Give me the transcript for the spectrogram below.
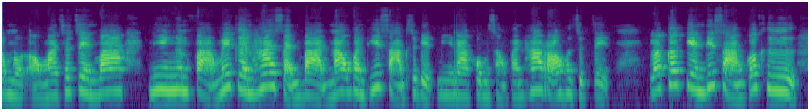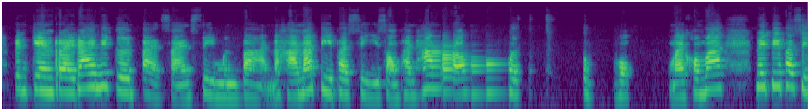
กำหนดออกมาชัดเจนว่า มีเงินฝากไม่เกิน 5 0 0แสนบาท ณวันที่31 มีนาคม 2567 แล้วก็เกณฑ์ที่ 3 ก็คือ เป็นเกณฑ์รายได้ไม่เกิน 8 4 0 0 0 0 บาทนะคะณปีภาษี 2566 หมายความว่าในปีภาษี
